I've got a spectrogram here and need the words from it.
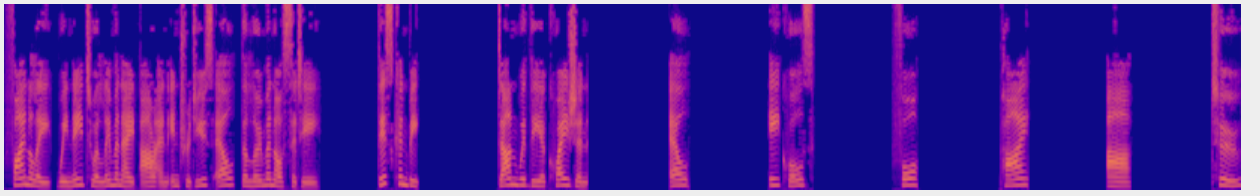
Finally, we need to eliminate r and introduce l, the luminosity. This can be done with the equation l equals four pi r 2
